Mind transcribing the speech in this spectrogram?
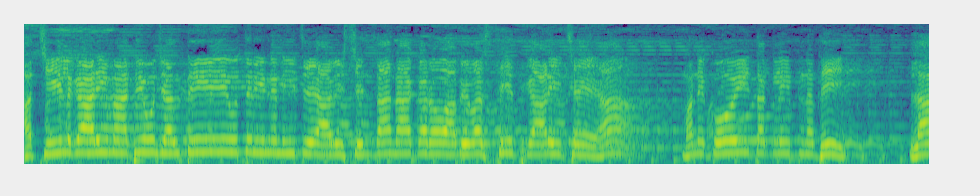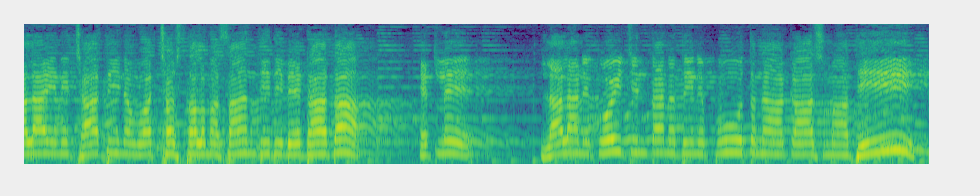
આ ચીલ ગાડીમાંથી હું જલ્દી ઉતરીને નીચે આવીશ. ચિંતા ના કરો, આ વ્યવસ્થિત ગાડી છે, હા. મને કોઈ તકલીફ નથી. લાલા એની છાતીના વક્ષસ્થળમાં શાંતિથી બેઠા હતા. એટલે લાલાને કોઈ ચિંતા નથી ને પૂતના આકાશમાંથી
